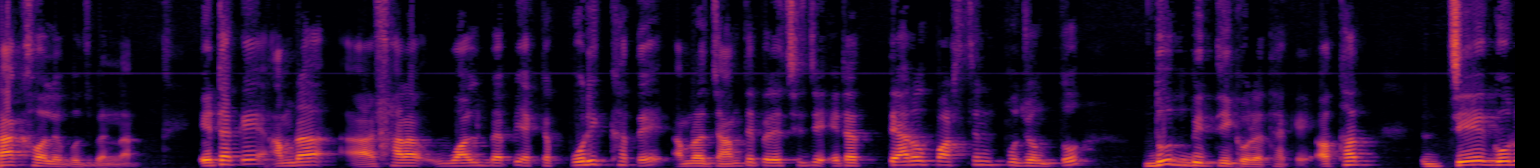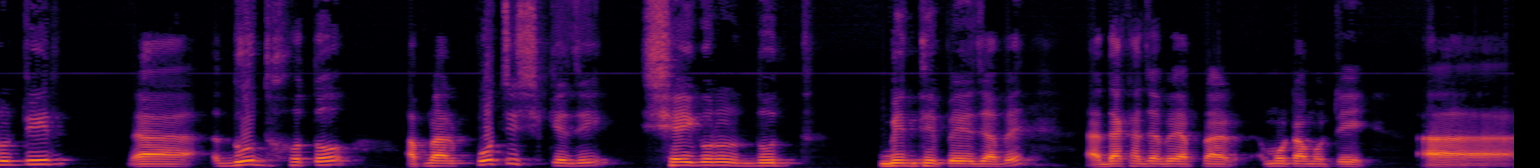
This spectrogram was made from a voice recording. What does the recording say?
না খাওয়ালে বুঝবেন না। এটাকে আমরা সারা ওয়ার্ল্ড ব্যাপী একটা পরীক্ষাতে আমরা জানতে পেরেছি যে এটা তেরো পার্সেন্ট পর্যন্ত দুধ বৃদ্ধি করে থাকে। অর্থাৎ যে গরুটির দুধ হতো আপনার পঁচিশ কেজি, সেই গরুর দুধ বৃদ্ধি পেয়ে যাবে। দেখা যাবে আপনার মোটামুটি, আহ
